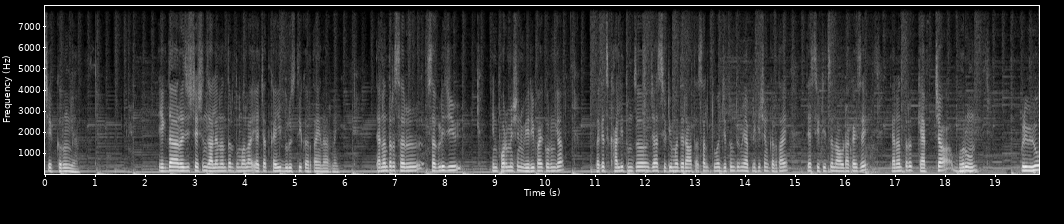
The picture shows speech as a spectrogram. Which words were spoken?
चेक करून घ्या. एकदा रजिस्ट्रेशन झाल्यानंतर तुम्हाला याच्यात काही दुरुस्ती करता येणार नाही. त्यानंतर सर सगळी जी इन्फॉर्मेशन व्हेरीफाय करून घ्या. लगेच खाली तुमचं ज्या सिटीमध्ये राहत असाल किंवा जिथून तुम्ही ॲप्लिकेशन करताय त्या सिटीचं नाव टाकायचं आहे. त्यानंतर कॅपच्या भरून प्रिव्ह्यू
